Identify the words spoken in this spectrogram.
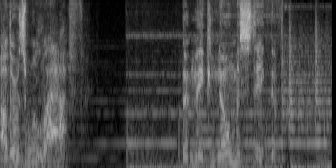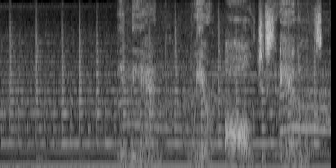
Others will laugh. But make no mistake that in the end, we are all just animals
